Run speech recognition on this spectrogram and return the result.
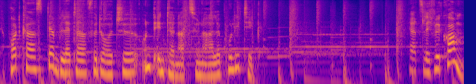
Der Podcast der Blätter für deutsche und internationale Politik. Herzlich willkommen.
